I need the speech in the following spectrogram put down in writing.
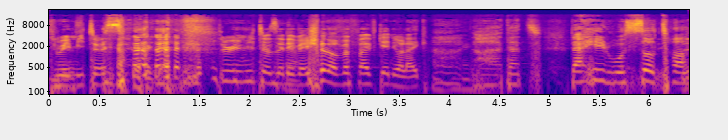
three meters. meters, three meters elevation over 5k. And you're like, ah, that that hill was so tough.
